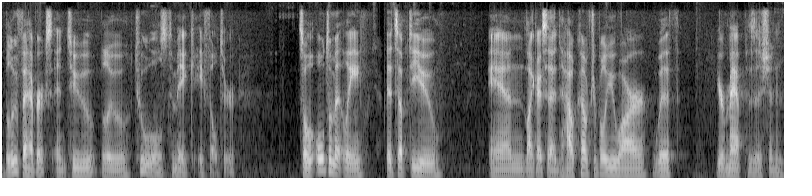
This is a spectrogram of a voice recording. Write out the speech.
blue fabrics and two blue tools to make a filter. So ultimately, it's up to you and like I said, how comfortable you are with your map position.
